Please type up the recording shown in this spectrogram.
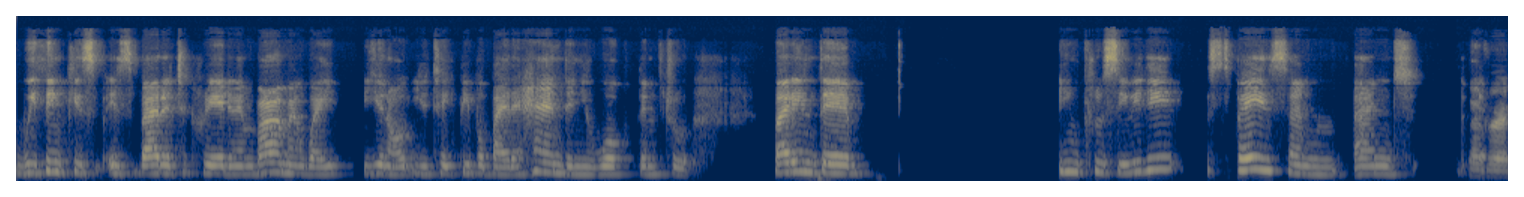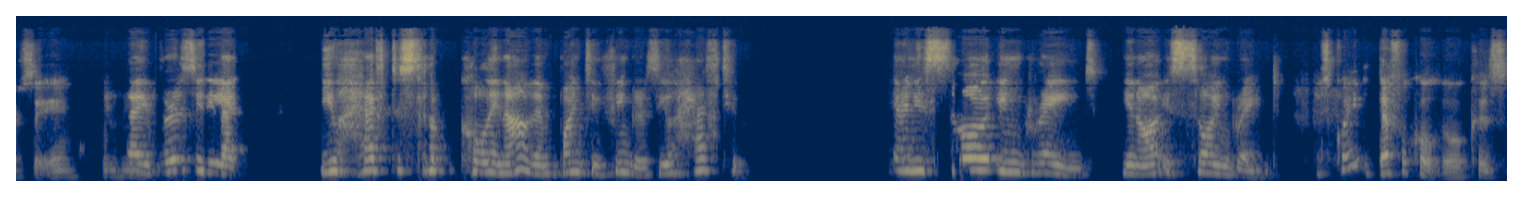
we think it's, it's better to create an environment where you know you take people by the hand and you walk them through. But in the inclusivity space and and diversity. Mm-hmm. diversity like you have to stop calling out and pointing fingers. You have to. And it's so ingrained you know it's so ingrained. It's quite difficult though because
